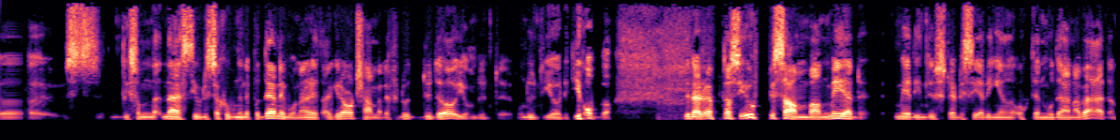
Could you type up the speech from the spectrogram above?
eh, liksom när civilisationen är på den nivån, när det är ett agrart samhälle, för då, du dör ju om du inte, om du inte gör ditt jobb. Va? Det där öppnas ju upp i samband med med industrialiseringen och den moderna världen.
